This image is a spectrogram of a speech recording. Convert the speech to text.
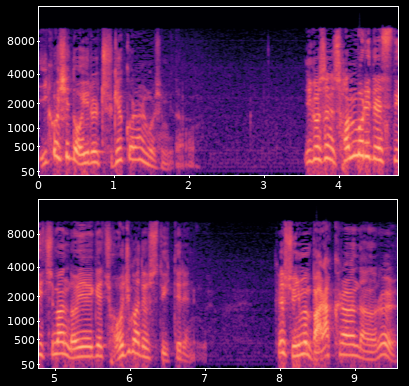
이것이 너희를 죽일 거라는 것입니다. 이것은 선물이 될 수도 있지만 너희에게 저주가 될 수도 있다라는 거예요. 그래서 주님은 바라크라는 단어를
